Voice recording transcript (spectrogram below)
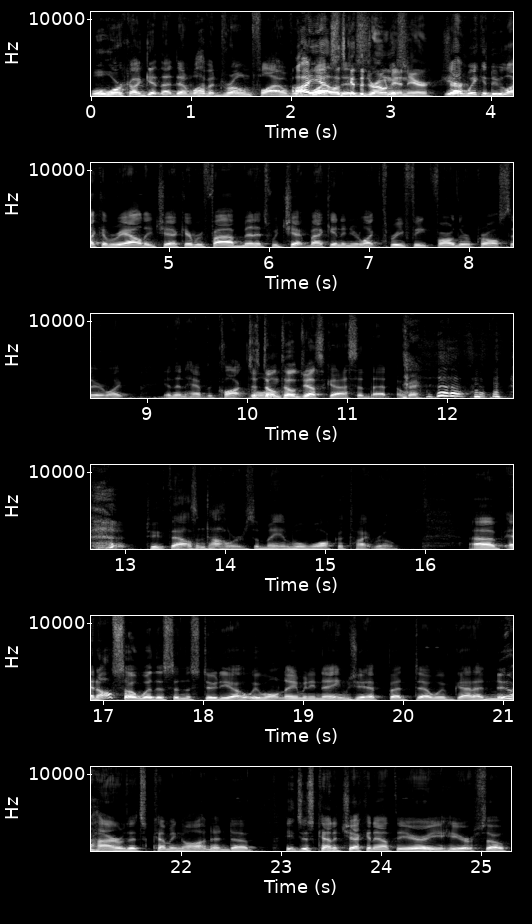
we'll work on getting that done. We'll have a drone fly over. Oh yeah, let's this. get the drone in here. Sure. Yeah, we could do like a reality check every five minutes. We check back in, and you're like three feet farther across there, like, and then have the clock. Just going. don't tell Jessica I said that. Okay. Two thousand dollars. A man will walk a tightrope. Uh, and also with us in the studio, we won't name any names yet, but uh, we've got a new hire that's coming on, and uh, he's just kind of checking out the area here. So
